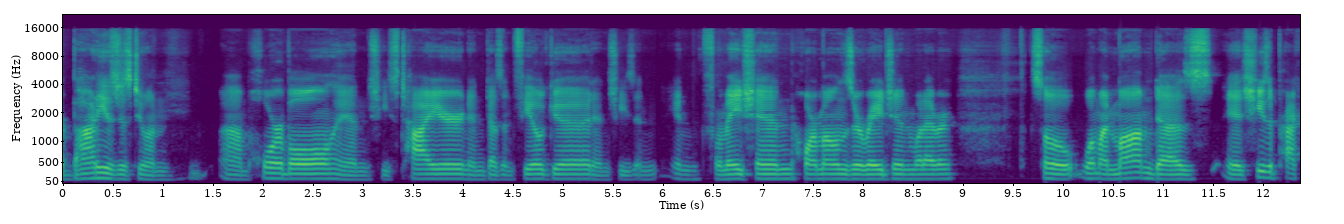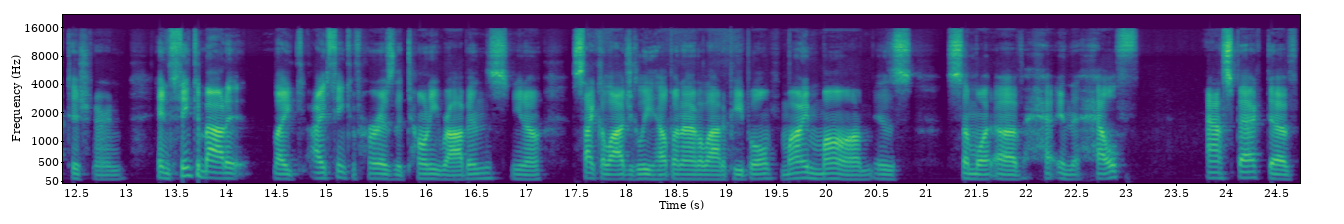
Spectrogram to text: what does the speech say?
her body is just doing um, horrible, and she's tired and doesn't feel good, and she's in inflammation, hormones are raging, whatever. So what my mom does is she's a practitioner, and and think about it like I think of her as the Tony Robbins, you know, psychologically helping out a lot of people. My mom is somewhat of in the health aspect of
